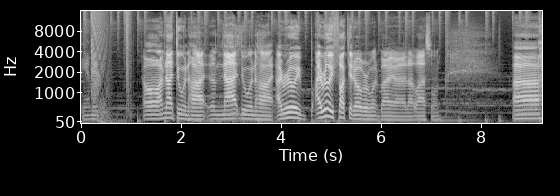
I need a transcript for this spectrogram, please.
Damn it. Oh, I'm not doing hot. I'm not doing hot. I really, I really fucked it over went by uh, that last one. Uh.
